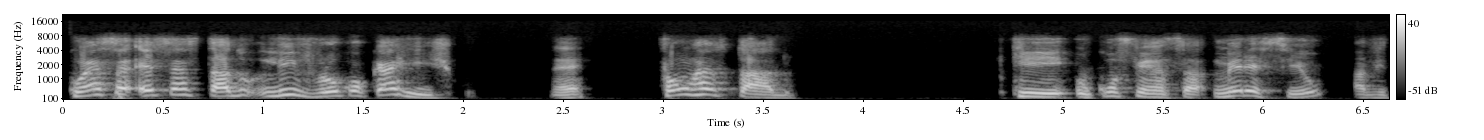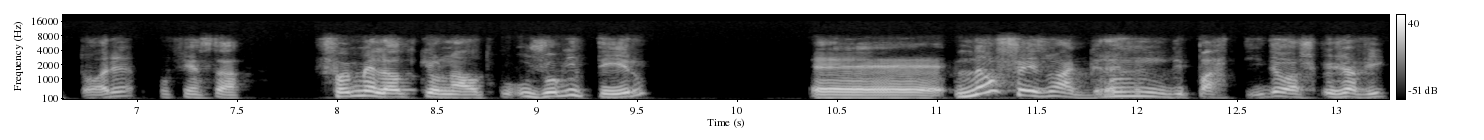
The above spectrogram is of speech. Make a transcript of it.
com essa, esse resultado, livrou qualquer risco, né? Foi um resultado que o Confiança mereceu a vitória. O Confiança foi melhor do que o Náutico o jogo inteiro. É, não fez uma grande partida, eu acho que eu já vi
